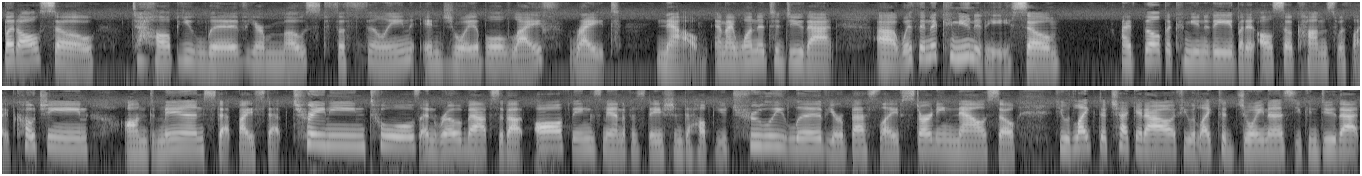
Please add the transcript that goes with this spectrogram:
but also to help you live your most fulfilling, enjoyable life right now. And I wanted to do that uh, within a community. So I've built a community, but it also comes with life coaching, on demand, step by step training, tools, and roadmaps about all things manifestation to help you truly live your best life starting now. So, if you would like to check it out, if you would like to join us, you can do that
